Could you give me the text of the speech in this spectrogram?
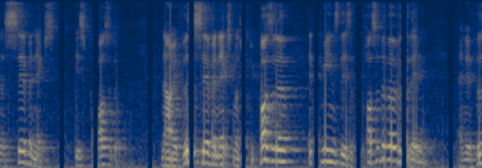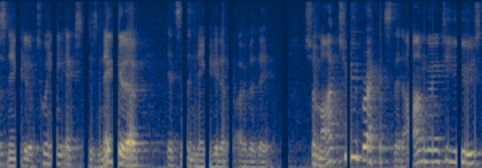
the 7x is positive. Now, if this 7x must be positive, it means there's a positive over there. And if this negative 20x is negative, it's a negative over there. So my two brackets that I'm going to use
